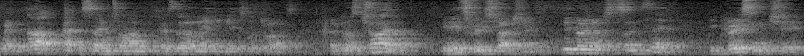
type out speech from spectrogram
went up at the same time as they were making export drives. And of course, China, in its restructuring, did very much the same thing, increasing its share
